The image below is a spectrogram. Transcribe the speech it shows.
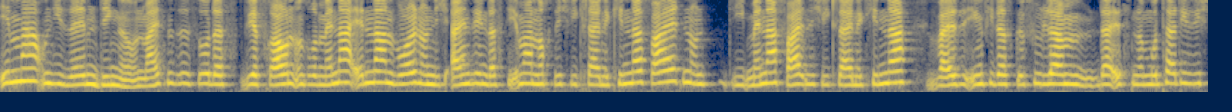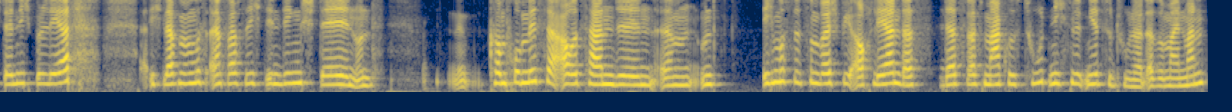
immer um dieselben Dinge. Und meistens ist es so, dass wir Frauen unsere Männer ändern wollen und nicht einsehen, dass die immer noch sich wie kleine Kinder verhalten. Und die Männer verhalten sich wie kleine Kinder, weil sie irgendwie das Gefühl haben, da ist eine Mutter, die sie ständig belehrt. Ich glaube, man muss einfach sich den Dingen stellen und äh, Kompromisse aushandeln. Ähm, und ich musste zum Beispiel auch lernen, dass das, was Markus tut, nichts mit mir zu tun hat. Also mein Mann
